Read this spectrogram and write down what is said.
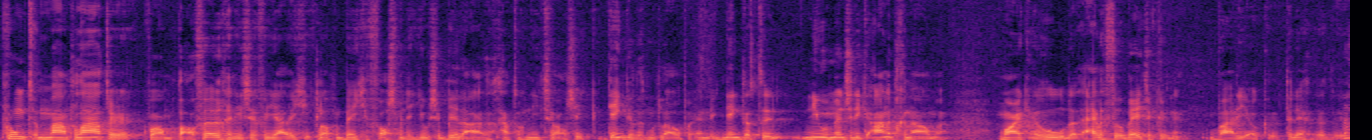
prompt een maand later kwam Paul Veugen en die zei van ja, weet je, ik loop een beetje vast met de Usabilla. Dat gaat toch niet zoals ik denk dat het moet lopen. En ik denk dat de nieuwe mensen die ik aan heb genomen, Mark en Roel, dat eigenlijk veel beter kunnen. Waar die ook eh, terecht. Dat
